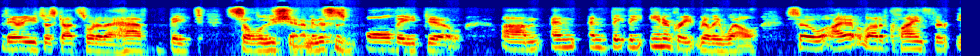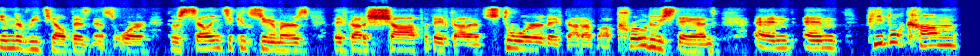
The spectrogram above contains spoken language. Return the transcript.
there you just got sort of a half-baked solution. I mean this is all they do um, and and they, they integrate really well. So I have a lot of clients that are in the retail business or they're selling to consumers. They've got a shop, they've got a store, they've got a, a produce stand, and and people come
